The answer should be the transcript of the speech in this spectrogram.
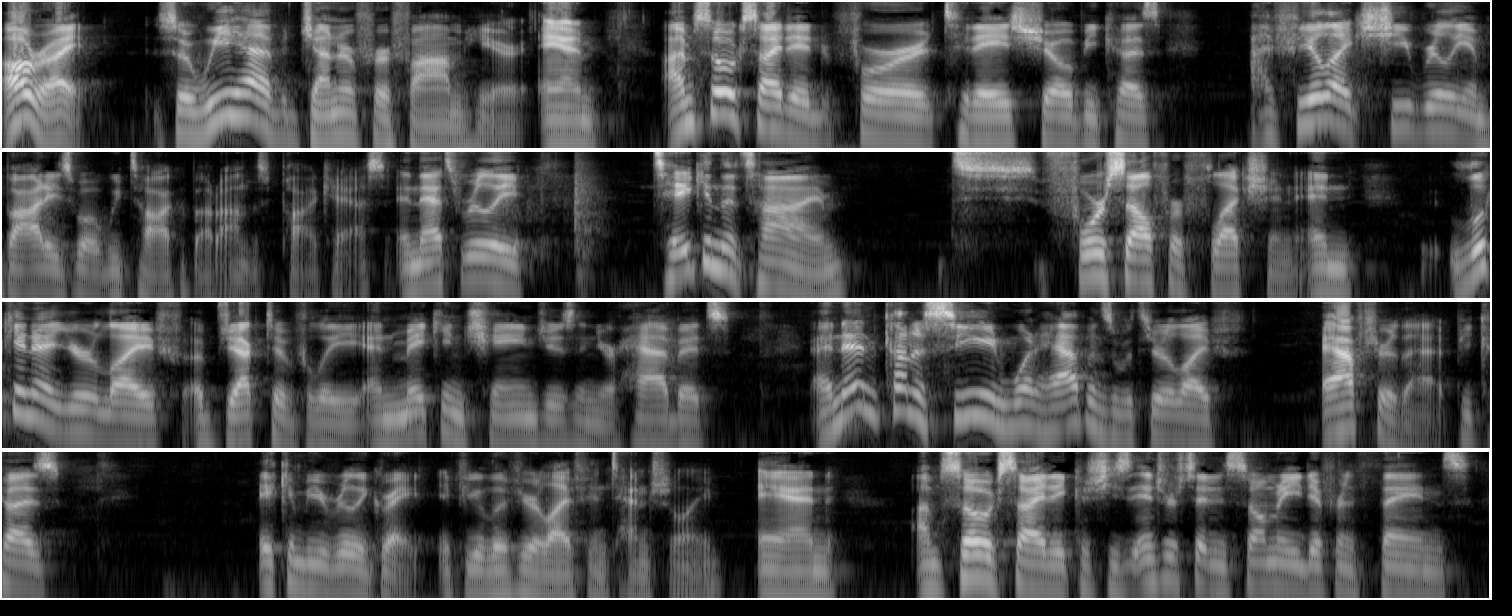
All right. So we have Jennifer Pham here, and I'm so excited for today's show because I feel like she really embodies what we talk about on this podcast. And that's really taking the time for self reflection and looking at your life objectively and making changes in your habits, and then kind of seeing what happens with your life after that because it can be really great if you live your life intentionally. And I'm so excited because she's interested in so many different things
